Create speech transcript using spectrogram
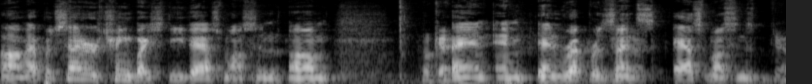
Um, Epicenter is trained by Steve Asmussen. Um, okay. And, and, and represents Asmussen's yeah.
